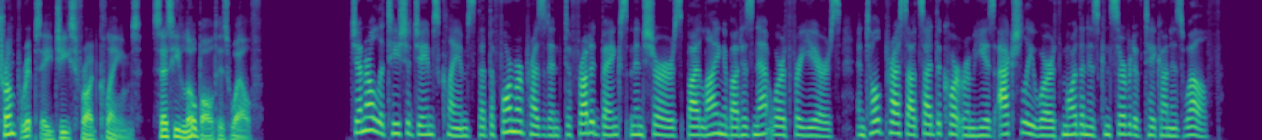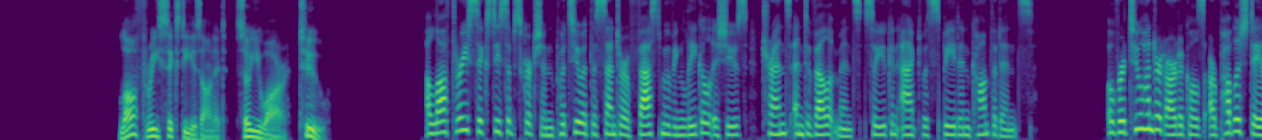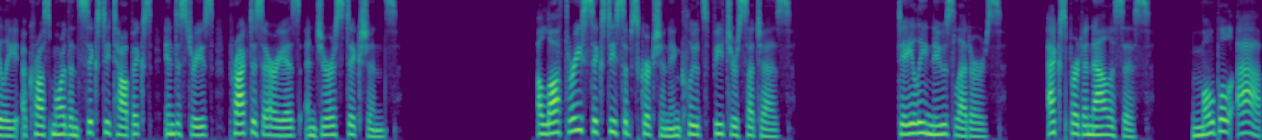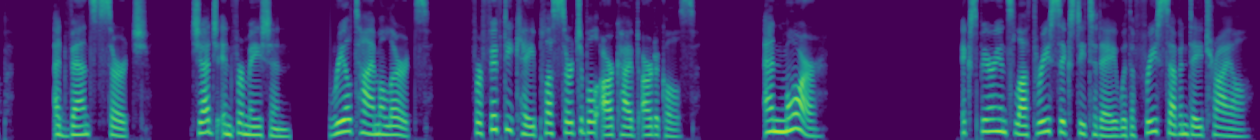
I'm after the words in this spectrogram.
Trump rips AG's fraud claims, says he lowballed his wealth. General Letitia James claims that the former president defrauded banks and insurers by lying about his net worth for years and told press outside the courtroom he is actually worth more than his conservative take on his wealth. Law 360 is on it, so you are, too. A Law 360 subscription puts you at the center of fast moving legal issues, trends, and developments so you can act with speed and confidence. Over 200 articles are published daily across more than 60 topics, industries, practice areas, and jurisdictions. A Law 360 subscription includes features such as daily newsletters, expert analysis, mobile app, advanced search, judge information, real time alerts, for 50K plus searchable archived articles, and more. Experience Law 360 today with a free 7 day trial.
